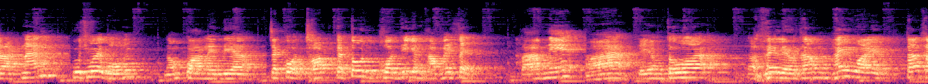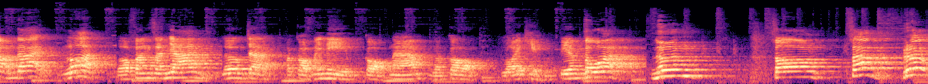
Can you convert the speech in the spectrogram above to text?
จากนั้นผู้ช่วยผมน้องกวางเรนเดีย จะกดช็อตกระตุ้นคนที่ยังทำไม่เสร็จ ตามนี้มาเตรียมตัวทำให้เร็วทำให้ไว ถ้าทำได้รอดรอฟังสัญญาณ เริ่มจากประกอบไม่หนีบกรอกน้ำแล้วก็ร้อยเข็มเตรียมตัวหนึ่งสองสามเริ่ม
